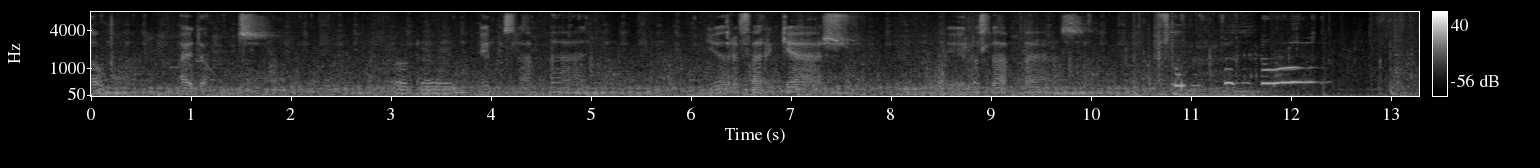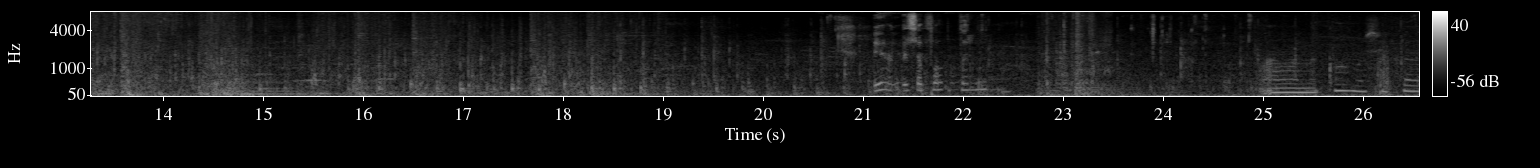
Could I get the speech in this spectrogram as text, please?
Nope, I don't. Okej. Gillar släppar. Gör färger. Gillar släppas. Jag vill se fotbollen. Háblame como si fuera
